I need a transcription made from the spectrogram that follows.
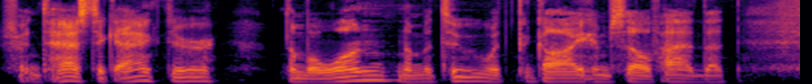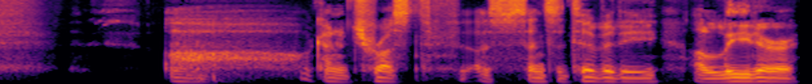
fantastic actor, number one. Number two, what the guy himself had that oh, kind of trust, a sensitivity, a leader.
